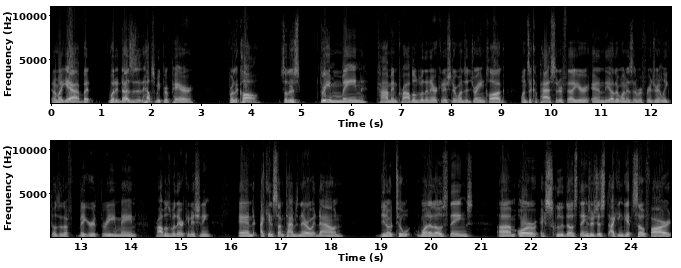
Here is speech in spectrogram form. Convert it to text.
And I'm like, "Yeah, but what it does is it helps me prepare for the call. So there's three main common problems with an air conditioner. One's a drain clog, one's a capacitor failure, and the other one is a refrigerant leak. Those are the bigger three main problems with air conditioning. And I can sometimes narrow it down, you know, to one of those things um, or exclude those things. There's just, I can get so far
